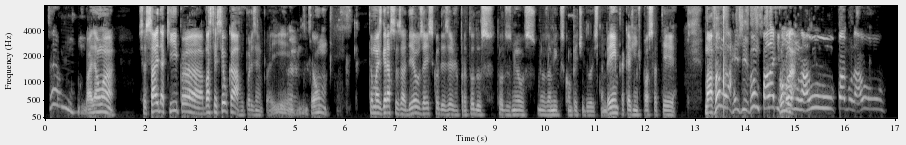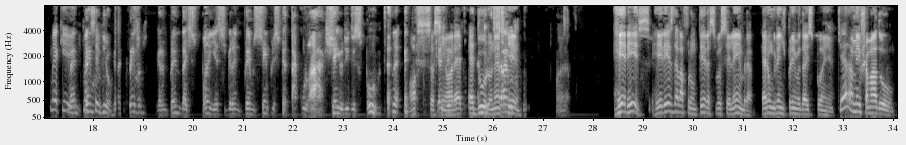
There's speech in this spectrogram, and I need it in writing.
É, é, vai dar uma. Você sai daqui para abastecer o carro, por exemplo. Aí, É. então, então, mas graças a Deus é isso que eu desejo para todos, todos os meus meus amigos competidores também, para que a gente possa ter. Mas vamos lá, Regi, vamos falar de Vamos lá. Fórmula 1, Fórmula 1. Como é que, Grande como é que prêmio. você viu? Grande prêmio, grande prêmio da Espanha, esse grande prêmio sempre espetacular, cheio de disputa, né? Nossa senhora, é, é duro, né? Porque Jerez, Jerez de la Fronteira, se você lembra, era um grande prêmio da Espanha, que era meio chamado,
